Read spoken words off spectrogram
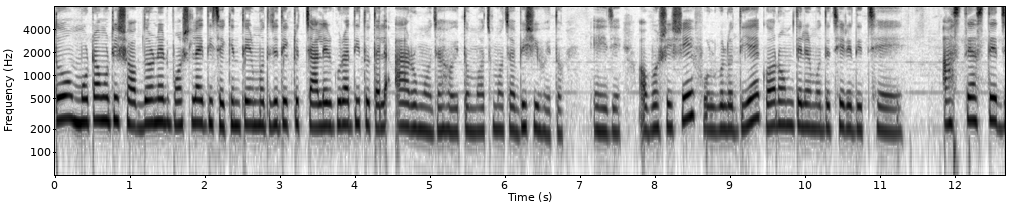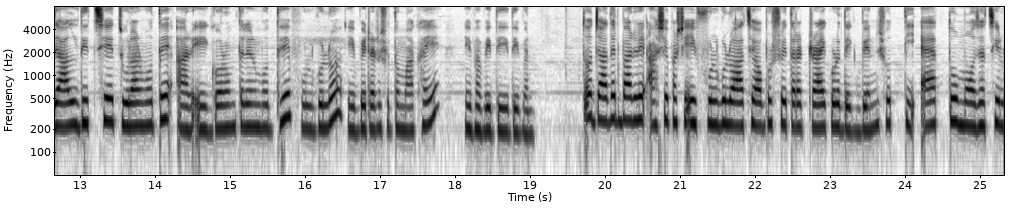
তো মোটামুটি সব ধরনের মশলাই দিছে, কিন্তু এর মধ্যে যদি একটু চালের গুঁড়া দিত, তাহলে আরও মজা হইতো, মচমচা বেশি হইতো। এই যে, অবশেষে ফুলগুলো দিয়ে গরম তেলের মধ্যে ছেড়ে দিচ্ছে। আস্তে আস্তে জাল দিচ্ছে চুলার মধ্যে, আর এই গরম তেলের মধ্যে ফুলগুলো এই বেটারের শুধু মাখাইয়ে এভাবে দিয়ে দিবেন। তো যাদের বাড়ির আশেপাশে এই ফুলগুলো আছে, অবশ্যই তারা ট্রাই করে দেখবেন। সত্যি এত মজা ছিল,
